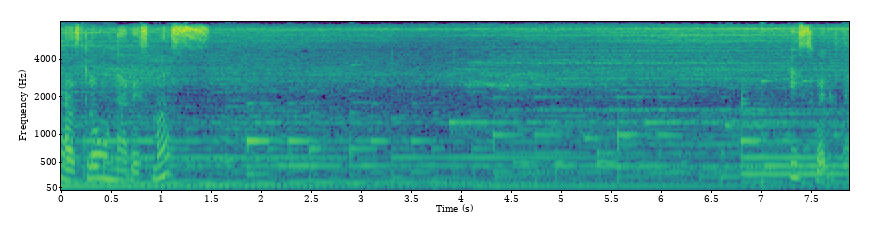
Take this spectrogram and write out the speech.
Hazlo una vez más. Y suelta.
